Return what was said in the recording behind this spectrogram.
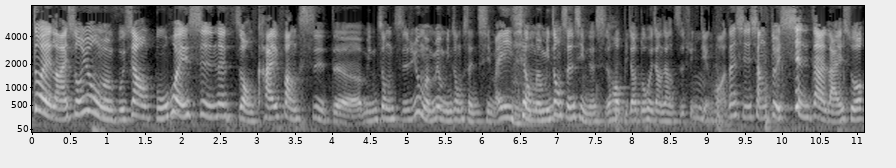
对来说，因为我们不像不会是那种开放式的民众咨询，因为我们没有民众申请嘛。以前我们有民众申请的时候，比较多会这样这样咨询电话，但其实相对现在来说，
